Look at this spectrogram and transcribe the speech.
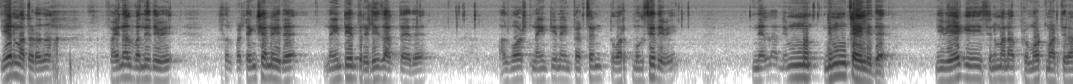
ಏನು ಮಾತಾಡೋದು? ಫೈನಲ್ ಬಂದಿದ್ದೀವಿ. ಸ್ವಲ್ಪ ಟೆನ್ಷನ್ ಇದೆ. ನೈನ್ಟೀನ್ತ್ ರಿಲೀಸ್ ಆಗ್ತಾ ಇದೆ. Almost ninety nine percent work ಮುಗಿಸಿದ್ದೀವಿ. ಇನ್ನೆಲ್ಲ ನಿಮ್ಮ ನಿಮ್ಮ ಕೈಲಿದೆ. ನೀವು ಹೇಗೆ ಈ ಸಿನಿಮಾನ ಪ್ರಮೋಟ್ ಮಾಡ್ತೀರಾ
